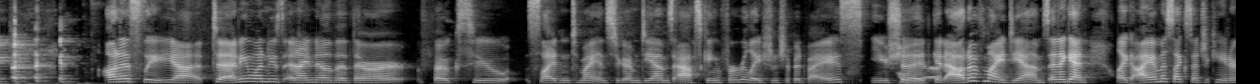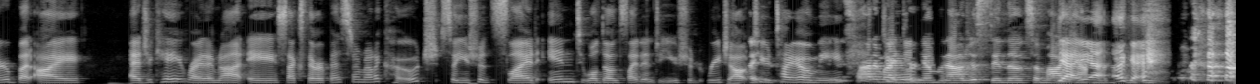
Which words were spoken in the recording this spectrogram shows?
Honestly, yeah. To anyone who's, and I know that there are folks who slide into my Instagram DMs asking for relationship advice. You should oh, yeah. get out of my DMs. And again, like I am a sex educator, but I educate, right? I'm not a sex therapist. I'm not a coach. So you should slide into, well, don't slide into, you should reach out to Tyomi. Slide in my. DM and I'll just send them to my Yeah, yeah. Okay.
